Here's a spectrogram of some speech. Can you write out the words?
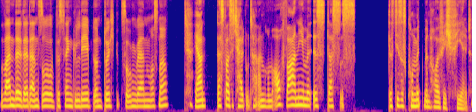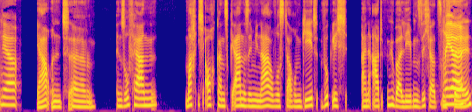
Wandel, der dann so ein bisschen gelebt und durchgezogen werden muss, ne? Ja, und das, was ich halt unter anderem auch wahrnehme, ist, dass es, dass dieses Commitment häufig fehlt. Ja. Ja, und äh, insofern mache ich auch ganz gerne Seminare, wo es darum geht, wirklich eine Art Überleben sicherzustellen.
